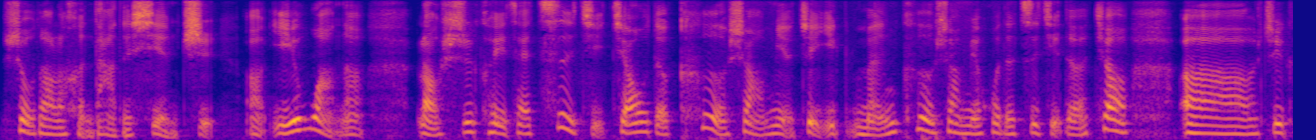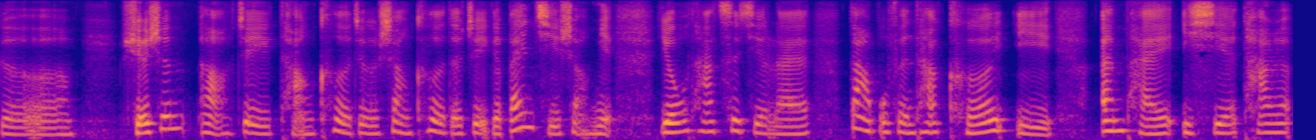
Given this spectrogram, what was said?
受到了很大的限制啊！以往呢，老师可以在自己教的课上面，这一门课上面，或者自己的教呃这个学生啊这一堂课这个上课的这个班级上面，由他自己来，大部分他可以安排一些他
